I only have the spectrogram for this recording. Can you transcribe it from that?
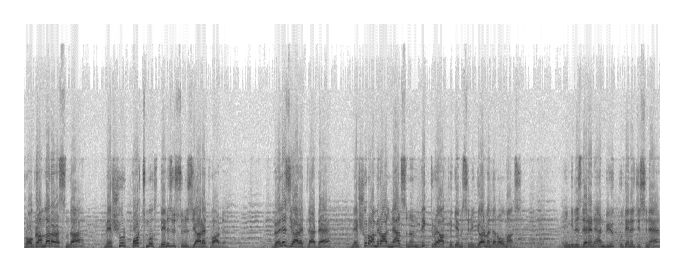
Programlar arasında meşhur Portsmouth deniz üssünü ziyaret vardı. Böyle ziyaretlerde meşhur Amiral Nelson'ın Victory adlı gemisini görmeden olmaz. İngilizlerin en büyük bu denizcisine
